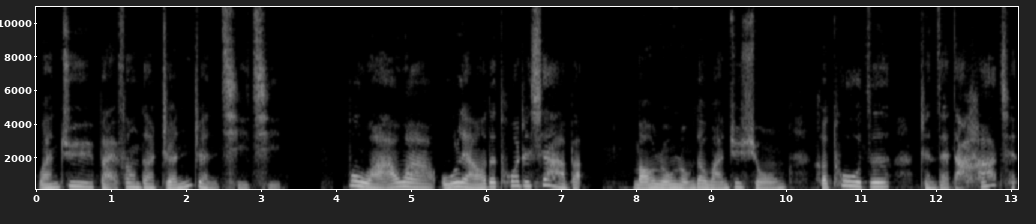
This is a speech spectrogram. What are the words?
玩具摆放的整整齐齐。布娃娃无聊地拖着下巴，毛茸茸的玩具熊和兔子正在打哈欠。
